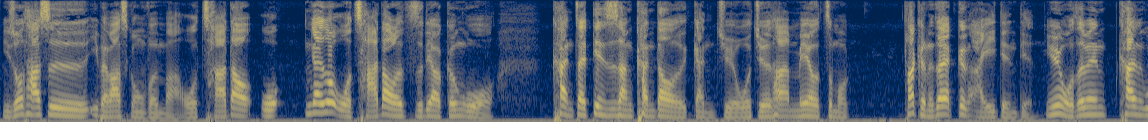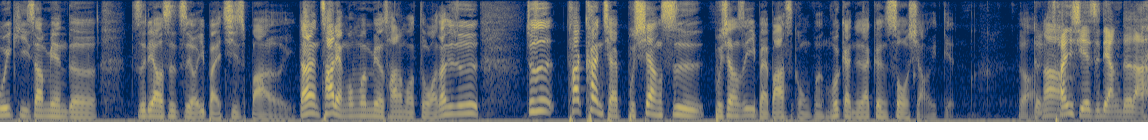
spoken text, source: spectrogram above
你说他是一百八十公分吧？我查到，我应该说我查到的资料跟我看在电视上看到的感觉，我觉得他没有这么，他可能再更矮一点点。因为我这边看 Wiki 上面的资料是只有一百七十八而已，当然差两公分没有差那么多，但是就是就是他看起来不像是不像是一百八十公分，会感觉他更瘦小一点。对吧？穿鞋子凉的啦，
